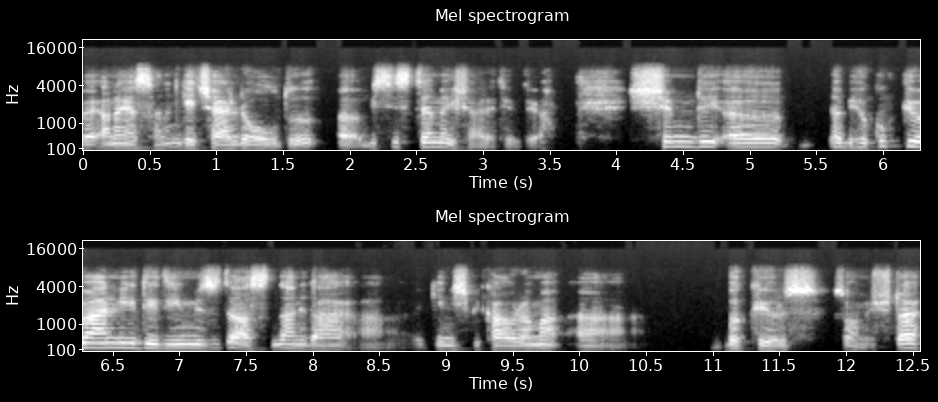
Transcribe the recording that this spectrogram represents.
ve anayasanın geçerli olduğu e, bir sisteme işaret ediyor. Şimdi e, tabii hukuk güvenliği dediğimizde aslında hani daha e, geniş bir kavrama e, bakıyoruz sonuçta.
